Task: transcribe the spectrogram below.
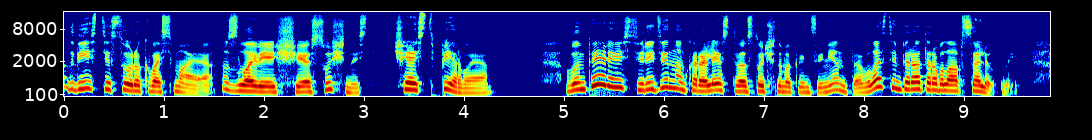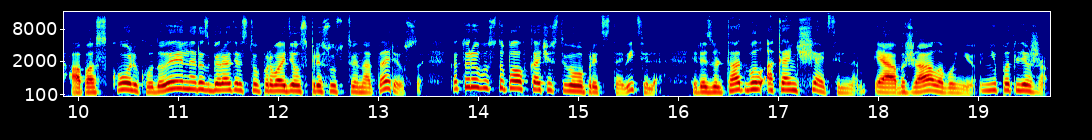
248. Зловещая сущность. Часть первая. В империи, серединном королевстве Восточного континента, власть императора была абсолютной. А поскольку дуэльное разбирательство проводилось в присутствии нотариуса, который выступал в качестве его представителя, результат был окончательным и обжалованию не подлежал.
